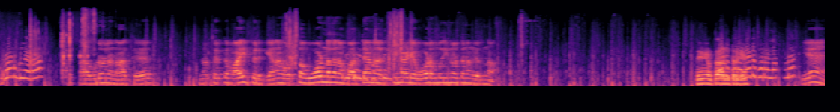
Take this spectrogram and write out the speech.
குடோனுக்குள்ளடா? நான் குடோன்ல நாக்கு. இன்னொருத்தர் இருக்க வாய்ப்பு இருக்கு. ஏன்னா ஒருத்தன் ஓடுனதை நான் பார்த்தேன். ஆனா அதுக்கு பின்னாடி ஓடும்போது இன்னொருத்தன் அங்க இருந்தான். நீங்க தான் ஏன்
